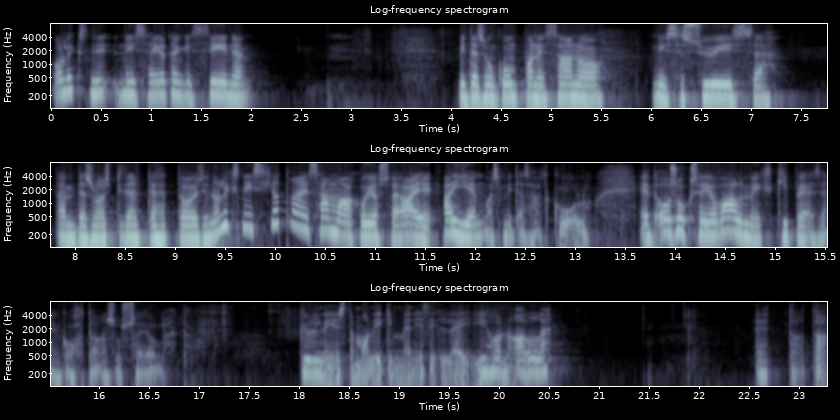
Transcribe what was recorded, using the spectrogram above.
Oliko ni- niissä jotenkin siinä, mitä sun kumppani sanoo, niissä syissä, tai mitä sun olisi pitänyt tehdä toisin, oliko niissä jotain samaa kuin jossain aie- aiemmassa, mitä sä oot kuullut? Että osuuko se jo valmiiksi kipeäseen kohtaan sussa jollain tavalla? Kyllä niistä monikin meni silleen ihon alle. Että tota,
